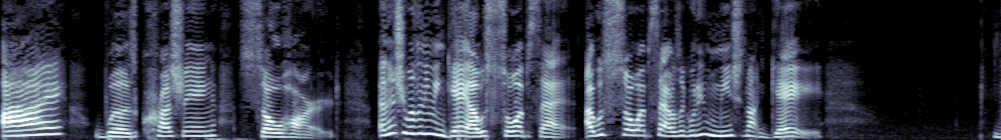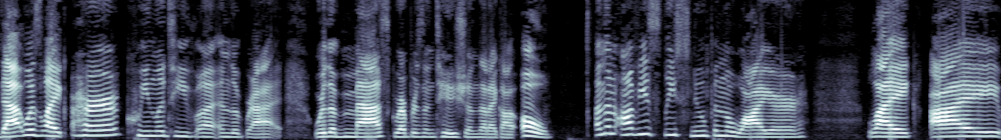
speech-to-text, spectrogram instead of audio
I was crushing so hard. And then she wasn't even gay. I was so upset. I was so upset. I was like, what do you mean she's not gay? That was like her, Queen Latifah, and the Brat were the masc representation that I got. Oh, and then obviously Snoop and The Wire. Like, I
